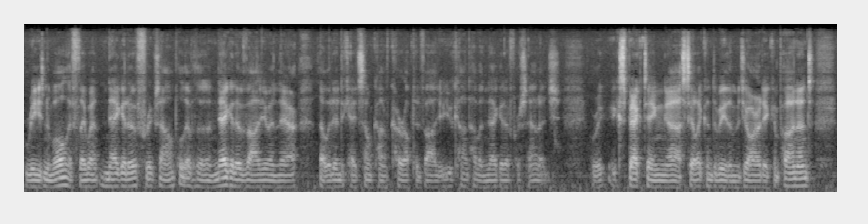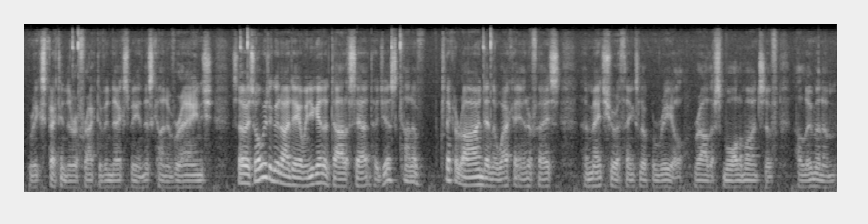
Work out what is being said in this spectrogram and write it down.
reasonable. If they went negative, for example, if there's a negative value in there, that would indicate some kind of corrupted value. You can't have a negative percentage. We're expecting uh, silicon to be the majority component. We're expecting the refractive index to be in this kind of range. So it's always a good idea when you get a data set to just kind of click around in the Weka interface and make sure things look real, rather small amounts of aluminum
